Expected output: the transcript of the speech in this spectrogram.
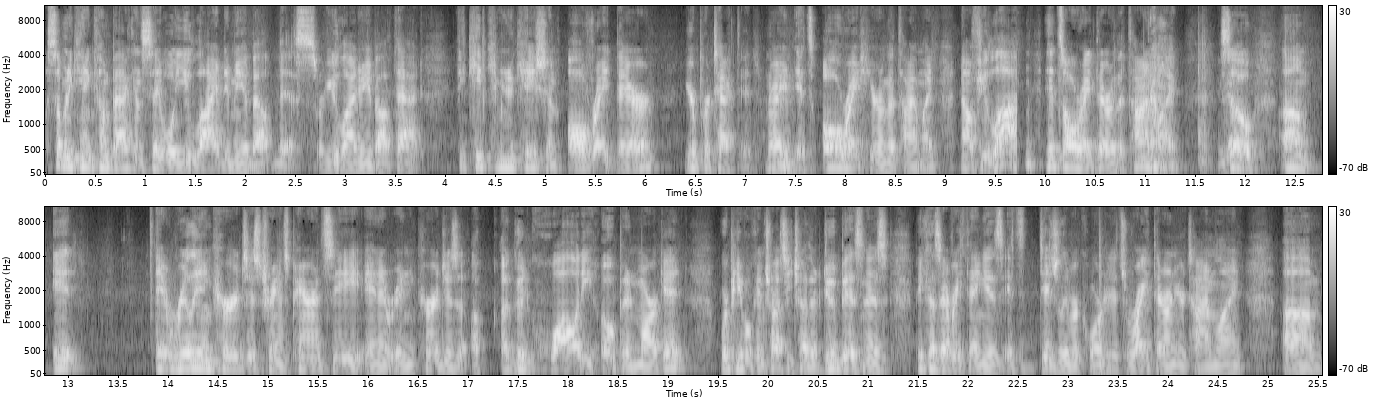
somebody can't come back and say, well, you lied to me about this or you lied to me about that. If you keep communication all right there, you're protected, right? Mm-hmm. It's all right here on the timeline. Now, if you lie, it's all right there in the timeline. yeah. So um, it it really encourages transparency and it encourages a, a, good quality open market where people can trust each other do business because everything is it's digitally recorded it's right there on your timeline um,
